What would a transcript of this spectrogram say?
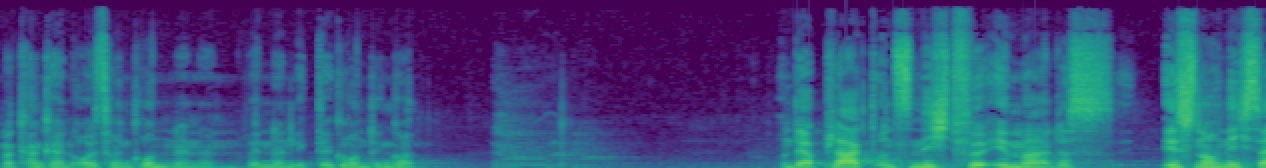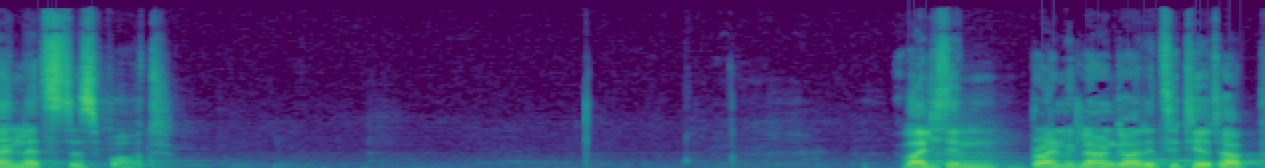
Man kann keinen äußeren Grund nennen, wenn dann liegt der Grund in Gott. Und er plagt uns nicht für immer. Das ist noch nicht sein letztes Wort. Weil ich den Brian McLaren gerade zitiert habe,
